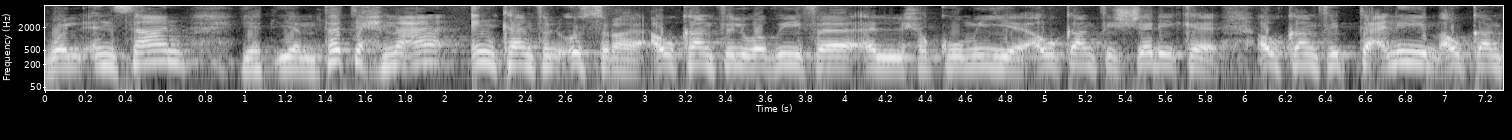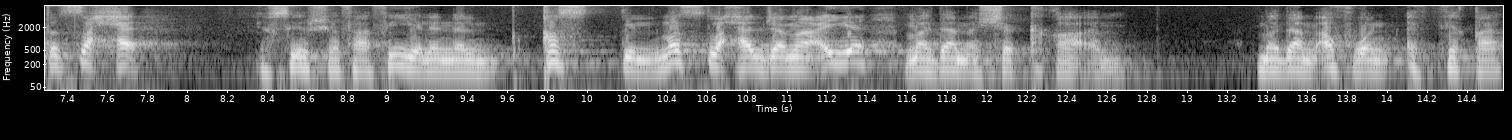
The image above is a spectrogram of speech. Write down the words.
والإنسان ينفتح معه إن كان في الأسرة أو كان في الوظيفة الحكومية أو كان في الشركة أو كان في التعليم أو كان في الصحة. يصير شفافية لأن القصد المصلحة الجماعية ما دام الشك قائم. ما دام عفوا الثقة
